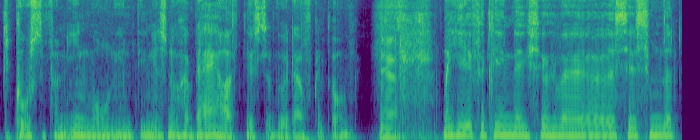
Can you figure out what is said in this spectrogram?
de kosten van inwoning en dingen nog erbij had. Dus dat wordt afgetrokken. ja. Maar hier verdiende ik eh, 600,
